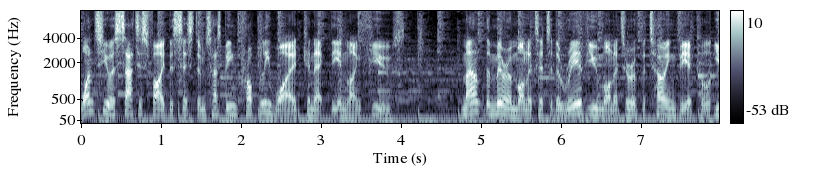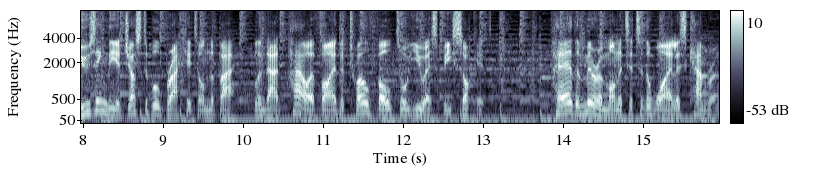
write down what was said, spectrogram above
Once you are satisfied the systems has been properly wired connect the inline fuse. Mount the mirror monitor to the rear view monitor of the towing vehicle using the adjustable bracket on the back and add power via the 12 volt or USB socket. Pair the mirror monitor to the wireless camera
